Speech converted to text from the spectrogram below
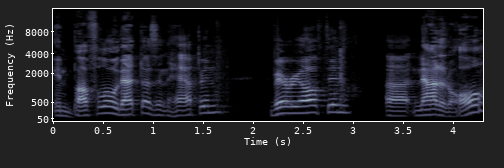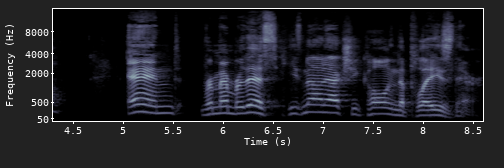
in Buffalo. That doesn't happen very often, uh, not at all. And remember this, he's not actually calling the plays there.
